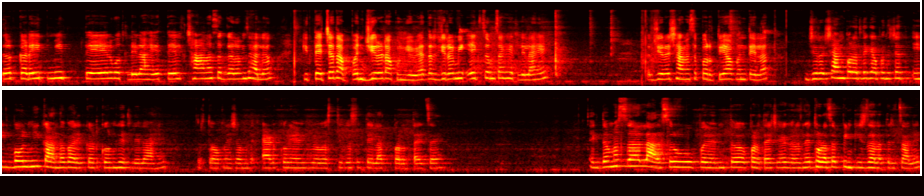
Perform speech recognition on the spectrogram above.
तर कढईत मी तेल ओतलेलं आहे. तेल छान असं गरम झालं की त्याच्यात आपण जिरं टाकून घेऊया. तर जिरं मी एक चमचा घेतलेला आहे. तर जिरं छान असं परतूया आपण तेलात. जिरं छान परतले की आपण त्याच्यात एक बाउल मी कांदा बारीक कट करून घेतलेला आहे. तर तो आपण याच्यामध्ये ॲड करूया आणि व्यवस्थित असं तेलात परतायचं आहे. एकदम असं लालसर होऊपर्यंत परतायची काही गरज नाही. थोडासा पिंकिश झाला तरी चालेल.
